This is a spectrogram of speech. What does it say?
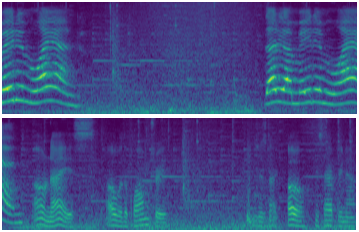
Made him land. Daddy, I made him land. Oh, nice. Oh, with a palm tree. He's just not. Oh, he's happy now.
